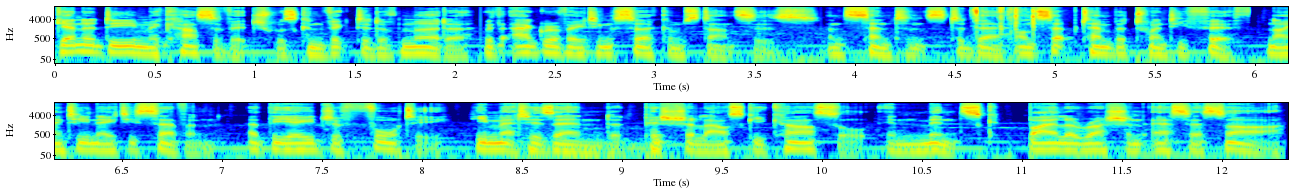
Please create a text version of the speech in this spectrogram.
Gennady Mikasevich was convicted of murder with aggravating circumstances and sentenced to death. On September 25, 1987, at the age of 40, he met his end at Pishchalowsky Castle in Minsk, Belarusian SSR,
